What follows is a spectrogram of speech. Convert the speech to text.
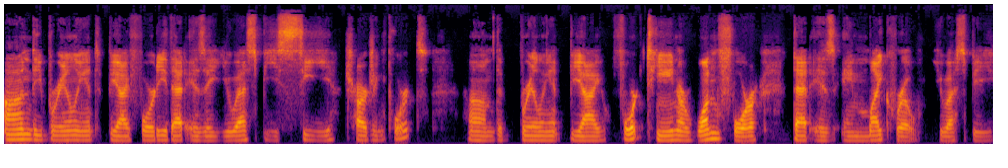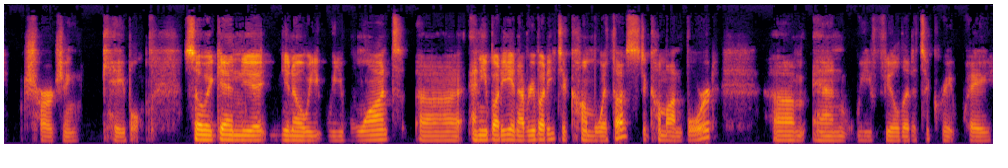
On the Brailliant BI40, that is a USB-C charging port. Um, the Brailliant BI14 or 1.4, that is a micro USB charging cable. So again, you, you know, we, we want uh, anybody and everybody to come with us, to come on board, um, and we feel that it's a great way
